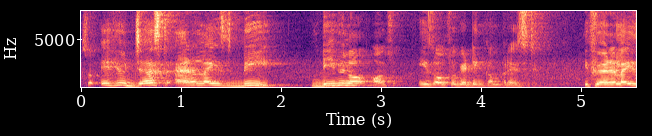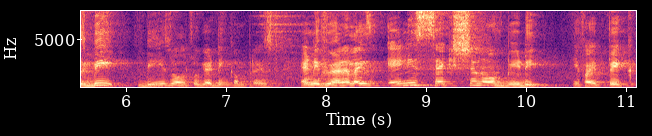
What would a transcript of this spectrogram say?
so if you just analyze D, D will also is also getting compressed. If you analyze B, B is also getting compressed. And if you analyze any section of BD, if I pick,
